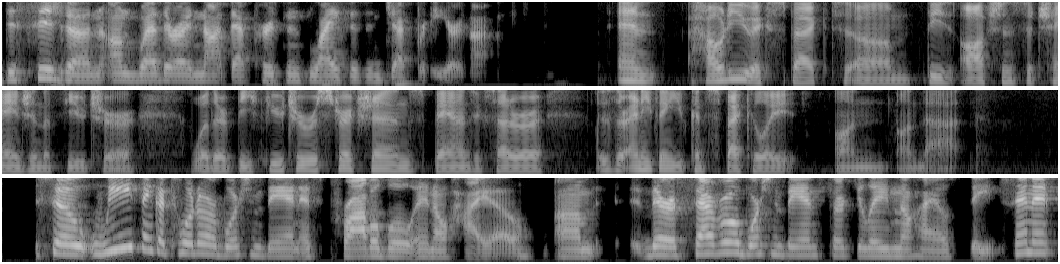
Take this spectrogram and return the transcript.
decision on whether or not that person's life is in jeopardy or not. And how do you expect um, these options to change in the future, whether it be future restrictions, bans, etc.? Is there anything you can speculate on on that? So we think a total abortion ban is probable in Ohio. Um, there are several abortion bans circulating in the Ohio State Senate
